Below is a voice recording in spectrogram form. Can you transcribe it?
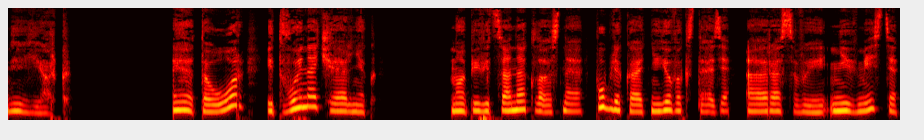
Йорк. Это Ор и твой начальник. Но певица она классная, публика от нее в экстазе. А раз вы не вместе,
